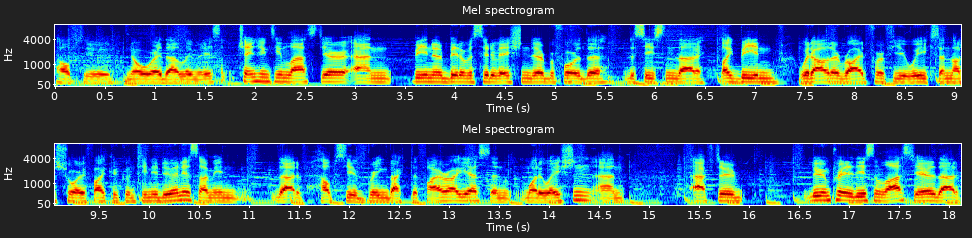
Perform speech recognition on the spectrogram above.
helps you know where that limit is. Changing team last year and being in a bit of a situation there before the, the season that like being without a ride for a few weeks I'm not sure if I could continue doing this. I mean that helps you bring back the fire I guess and motivation and after doing pretty decent last year, that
